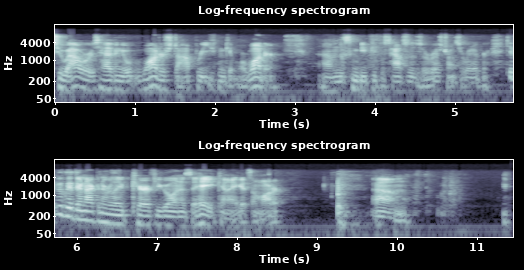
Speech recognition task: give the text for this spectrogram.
two hours having a water stop where you can get more water. Um, this can be people's houses or restaurants or whatever. Typically, they're not going to really care if you go in and say, hey, can I get some water? Um,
